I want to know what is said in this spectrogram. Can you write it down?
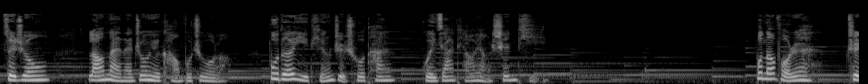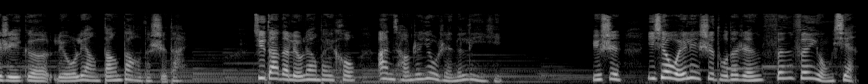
最终，老奶奶终于扛不住了，不得已停止出摊，回家调养身体。不能否认，这是一个流量当道的时代，巨大的流量背后暗藏着诱人的利益。于是，一些唯利是图的人纷纷涌现，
